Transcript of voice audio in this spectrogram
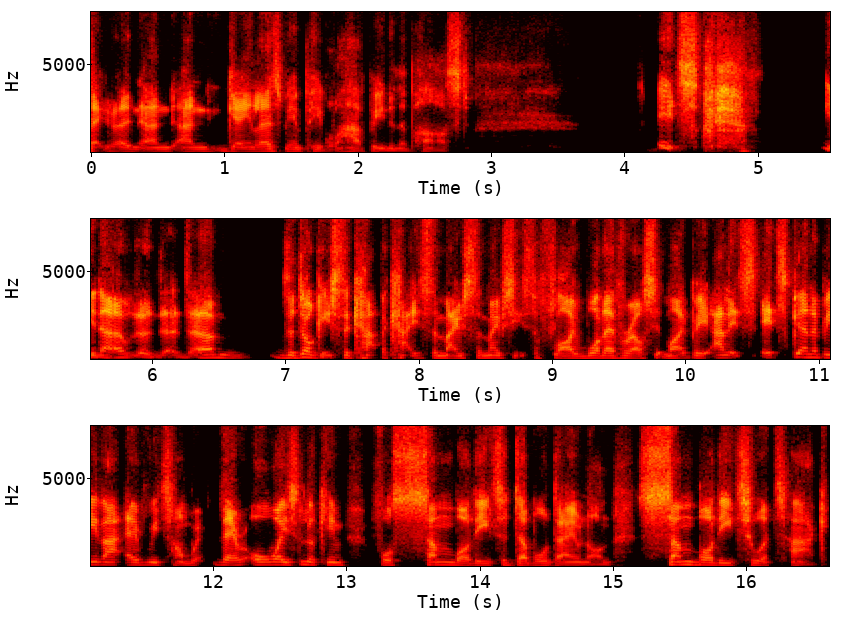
and and, gay and lesbian people have been in the past. It's you know, um, the dog eats the cat, the cat eats the mouse, the mouse eats the fly, whatever else it might be, and it's it's going to be that every time. They're always looking for somebody to double down on, somebody to attack.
